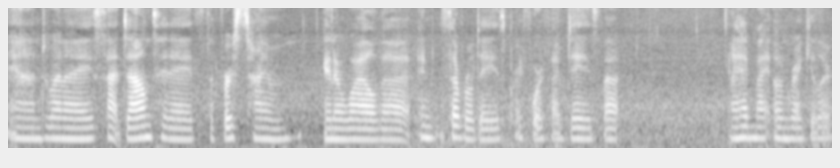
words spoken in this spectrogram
And when I sat down today, it's the first time in a while that, in several days, probably four or five days, that I had my own regular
